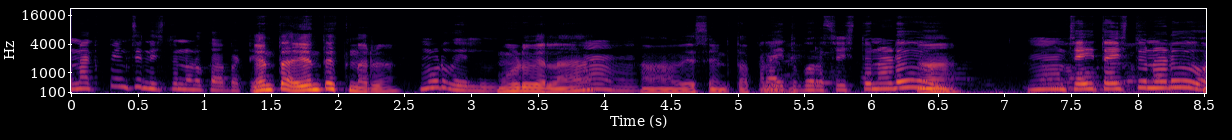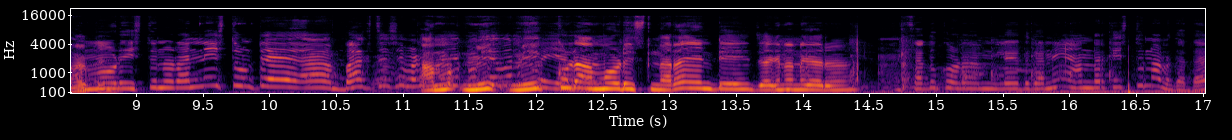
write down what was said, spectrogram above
నాకు పింఛన్ ఇస్తున్నాడు కాబట్టి. ఎంత? ఎంత ఇస్తున్నారు? మూడు వేలు. మూడు వేల? ఆ. వేసేయండి తప్ప రైతు భరోసా ఇస్తున్నాడు. ఆ. ఉమ్, చేయిత ఇస్తున్నాడు. అమ్మోడు ఇస్తున్నాడు. అన్ని ఇస్తుంటే ఆ, బాగా చేసేవాడు. అమ్మ మీ- మీకు కూడా అమ్మఒడి ఇస్తున్నారా ఏంటి జగన్ అన్న గారు? చదువుకోవడం లేదు కానీ అందరికి ఇస్తున్నారు కదా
